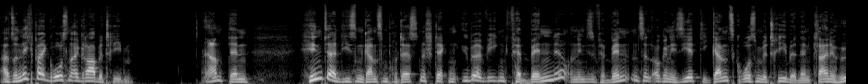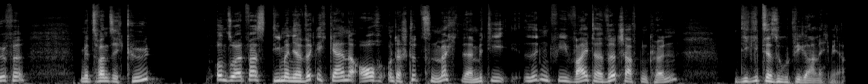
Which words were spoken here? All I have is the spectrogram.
also nicht bei großen Agrarbetrieben. Ja, denn hinter diesen ganzen Protesten stecken überwiegend Verbände und in diesen Verbänden sind organisiert die ganz großen Betriebe, denn kleine Höfe mit 20 Kühen und so etwas, die man ja wirklich gerne auch unterstützen möchte, damit die irgendwie weiter wirtschaften können, die gibt es ja so gut wie gar nicht mehr.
